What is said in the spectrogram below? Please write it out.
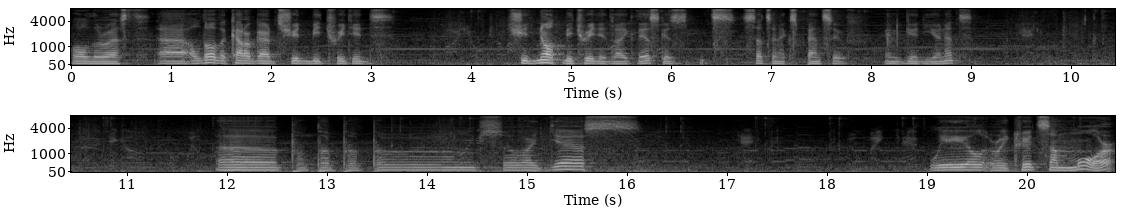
all the rest. Uh, although the Carrock Guard should be treated should not be treated like this because it's such an expensive and good unit. Uh, so I guess we'll recruit some more.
